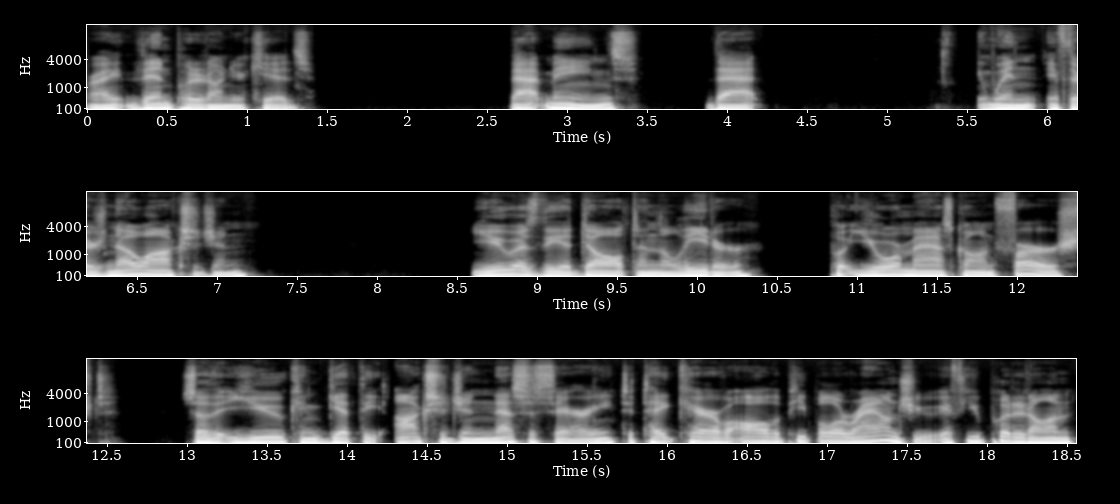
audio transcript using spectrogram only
right? Then put it on your kids. That means that when if there's no oxygen, you as the adult and the leader put your mask on first so that you can get the oxygen necessary to take care of all the people around you. If you put it on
